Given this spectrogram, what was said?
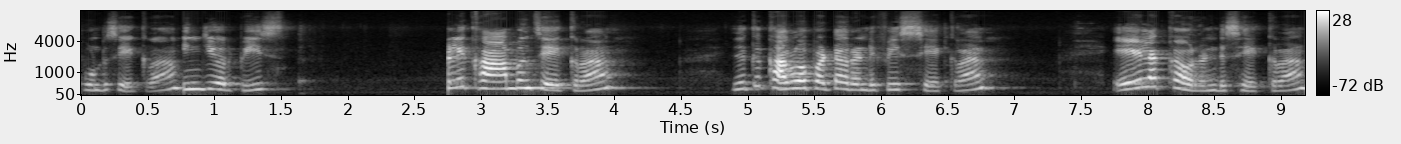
பூண்டு சேர்க்குறேன். இஞ்சி ஒரு பீஸ் மல்லி காம்பும் சேர்க்குறேன். இதுக்கு கருவேப்பட்டை ஒரு ரெண்டு பீஸ் சேர்க்குறேன். ஏலக்காய் ஒரு ரெண்டு சேர்க்குறேன்.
